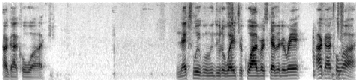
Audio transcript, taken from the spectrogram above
I got Kawhi. Next week when we do the wager Kawhi versus Kevin Durant, I got Kawhi.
